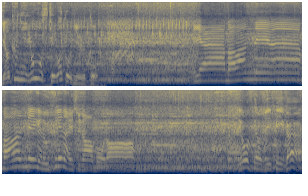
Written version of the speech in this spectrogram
逆に陽介はというといやー回んねえな回んねえけど映れないしなもうな。陽介の GP が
